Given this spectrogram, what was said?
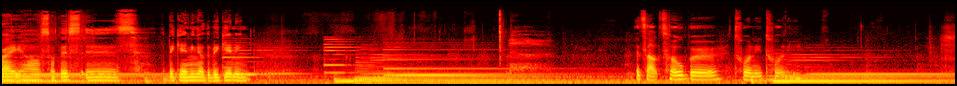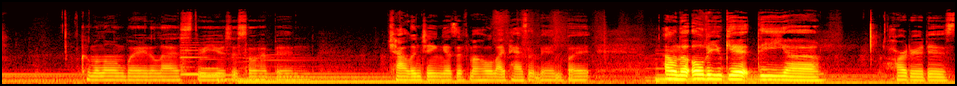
right, y'all. So this is the beginning of the beginning. It's October 2020. come a long way. The last three years or so have been challenging, as if my whole life hasn't been. But I don't know. The older you get, the uh, harder it is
